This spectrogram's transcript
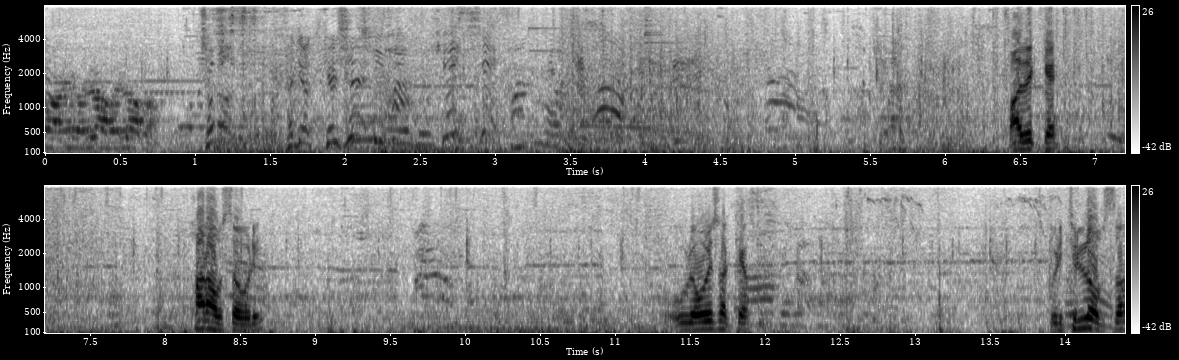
와, 이거 올라와, 올라와봐. 저런 사격 개시. 물결. 맞을게 팔아 없어 우리 우리 어디서 할게요 우리 딜러 없어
